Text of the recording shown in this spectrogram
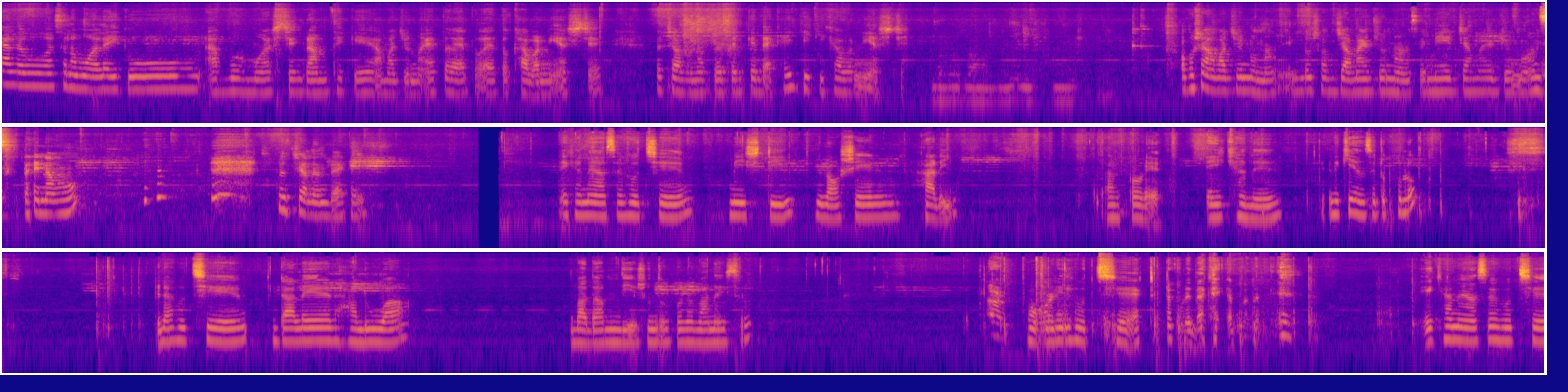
Hello, আসসালামু আলাইকুম। আব্বু, আম্মু আসছে গ্রাম থেকে, আমার জন্য এত এত এত খাবার নিয়ে আসছে। তো চলুন আপনাদেরকে দেখাই কি কি খাবার নিয়ে আসছে। অবশ্য আমার জন্য না, এগুলো সব জামাইয়ের জন্য আনছে, মেয়ের জামাইয়ের জন্য আনছে, তাই না, আম্মু? তো চলেন দেখাই। এখানে আছে হচ্ছে মিষ্টি, রসের হাড়ি। তারপরে এইখানে, এটা কি আনছে একটু খুলো এটা হচ্ছে ডালের হালুয়া বাদাম দিয়ে সুন্দর করে বানাইছে। তারপরে হচ্ছে, একটা একটা করে দেখাই আপনাদেরকে। এখানে আছে হচ্ছে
